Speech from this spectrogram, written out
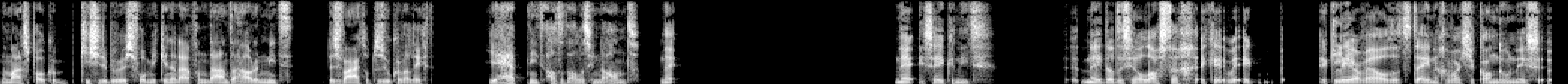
normaal gesproken kies je er bewust voor om je kinderen daar vandaan te houden. Niet de zwaarte op te zoeken wellicht. Je hebt niet altijd alles in de hand. Nee, zeker niet. Eh, Nee, dat is heel lastig. Ik, ik, ik leer wel dat het enige wat je kan doen is eh,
